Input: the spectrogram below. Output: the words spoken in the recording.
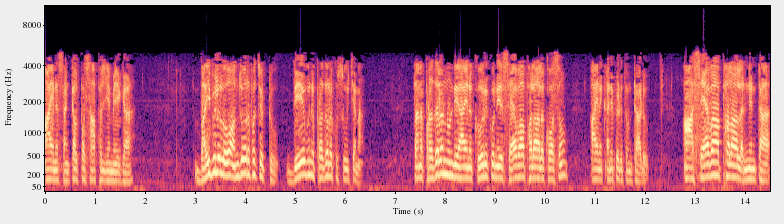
ఆయన సంకల్ప సాఫల్యమేగా. బైబిలులో అంజోరప చెట్టు దేవుని ప్రజలకు సూచన. తన ప్రజల నుండి ఆయన కోరుకునే సేవా ఫలాల కోసం ఆయన కనిపెడుతుంటాడు. ఆ సేవా ఫలాలన్నింటా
